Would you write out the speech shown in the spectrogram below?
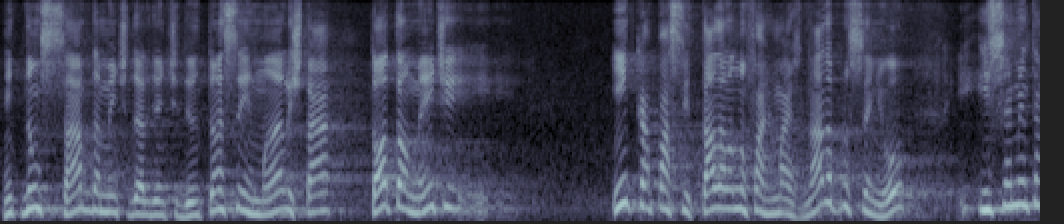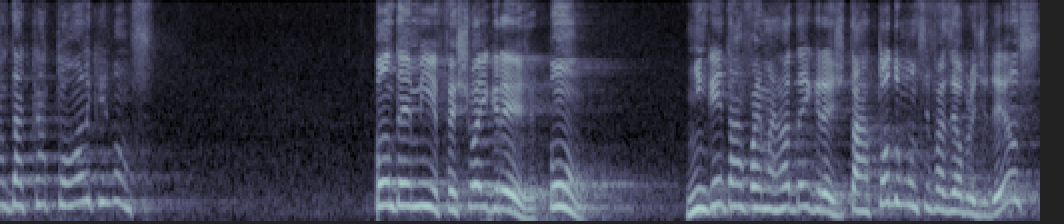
A gente não sabe da mente dela diante de Deus. Então essa irmã ela está totalmente incapacitada, ela não faz mais nada para o Senhor. Isso é mentalidade católica, irmãos. Pandemia, fechou a igreja, pum. Ninguém estava fazendo mais nada da igreja, estava todo mundo sem fazer a obra de Deus.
